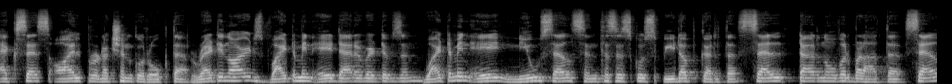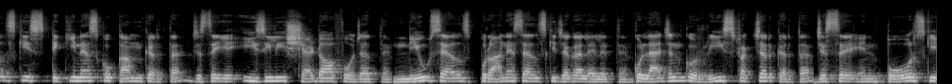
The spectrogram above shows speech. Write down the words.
एक्सेस ऑयल प्रोडक्शन को रोकता है। Retinoids vitamin A derivatives vitamin A new cell synthesis को स्पीड अप करता है। सेल टर्नओवर बढ़ाता है। सेल्स की स्टिकीनेस को कम करता है, जिससे ये इजीली शेड ऑफ़ हो जाते हैं। न्यू सेल्स पुराने सेल्स की जगह ले लेते हैं। कोलेजन को रीस्ट्रक्चर करता है, जिससे इन पोर्स की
